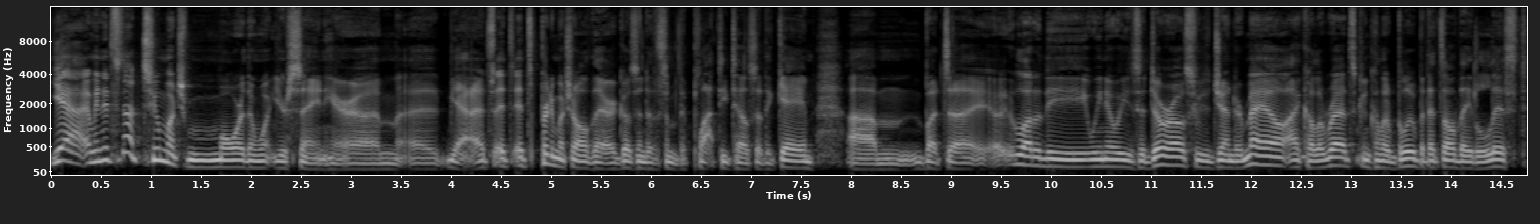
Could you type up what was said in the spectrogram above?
Yeah, I mean it's not too much more than what you're saying here. Um, uh, yeah, it's, it's it's pretty much all there. It goes into some of the plot details of the game, um, but uh, a lot of the we know he's a Duros, who's gender male, eye color red, skin color blue, but that's all they list.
